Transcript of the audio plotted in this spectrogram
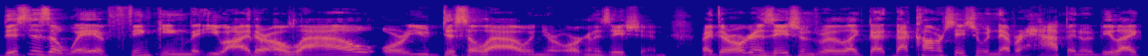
this is a way of thinking that you either allow or you disallow in your organization, right? There are organizations where, like, that, that conversation would never happen. It would be like,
